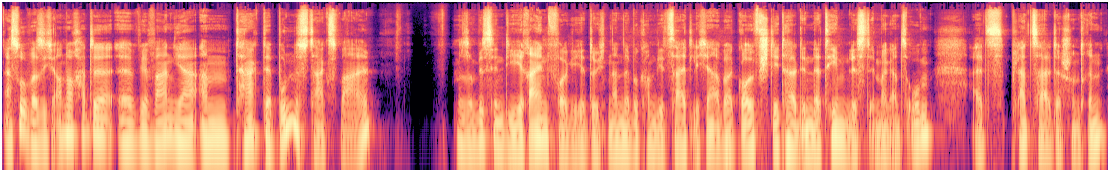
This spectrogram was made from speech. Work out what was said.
Ach so, was ich auch noch hatte, äh, wir waren ja am Tag der Bundestagswahl so ein bisschen die Reihenfolge hier durcheinander bekommen, die zeitliche, aber Golf steht halt in der Themenliste immer ganz oben als Platzhalter schon drin.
